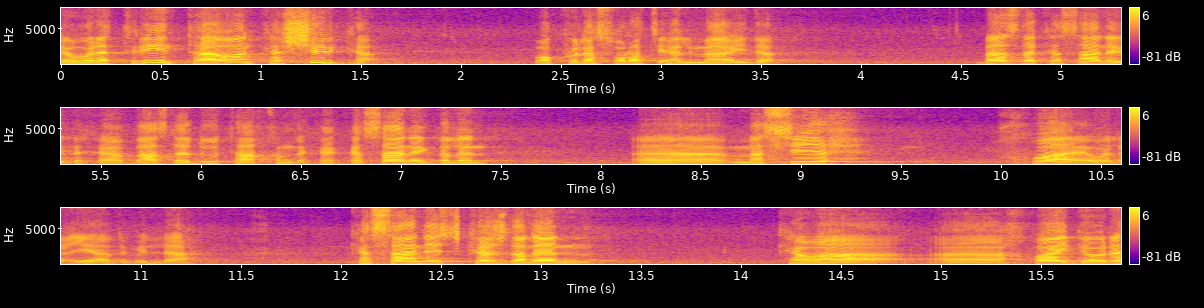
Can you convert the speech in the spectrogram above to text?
گەورەترین تاوان کە شرکە وەکو لە سوڕەتی ئەلمائیدا باز لە کەسانێک دەکات باز لە دوو تاقم دەکات کەسانێک دەڵێن مەسیح خوایە والعیاد بالله کەسانێک کەش دەڵێن کەوا خوای گەورە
